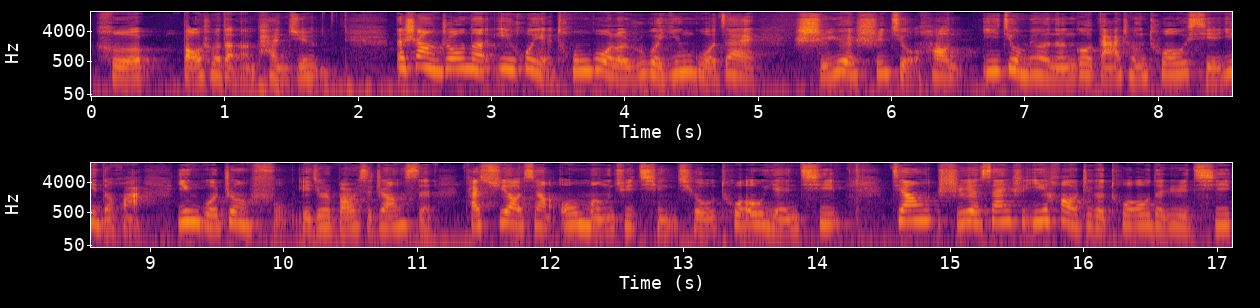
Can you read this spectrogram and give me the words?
和保守党的叛军。那上周呢，议会也通过了，如果英国在十月十九号依旧没有能够达成脱欧协议的话，英国政府也就是 Boris Johnson，他需要向欧盟去请求脱欧延期，将十月三十一号这个脱欧的日期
